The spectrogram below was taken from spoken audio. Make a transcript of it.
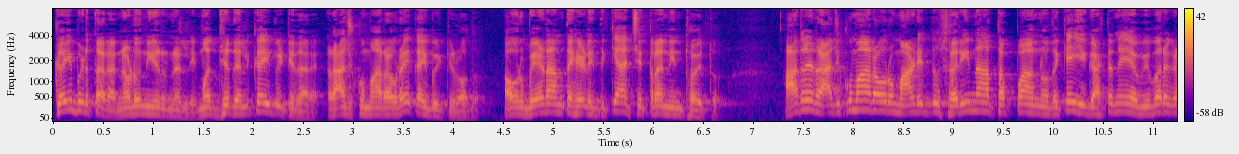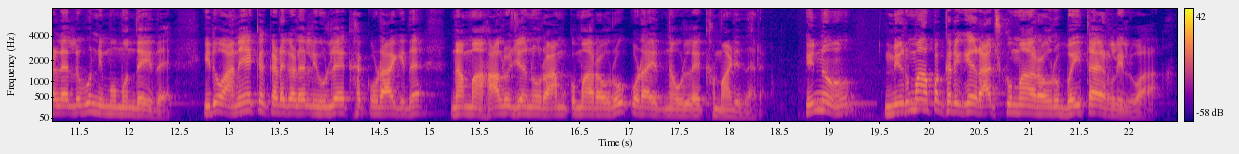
ಕೈ ಬಿಡ್ತಾರೆ ನಡು ನೀರಿನಲ್ಲಿ, ಮಧ್ಯದಲ್ಲಿ ಕೈ ಬಿಟ್ಟಿದ್ದಾರೆ. ರಾಜ್ಕುಮಾರ್ ಅವರೇ ಕೈ ಬಿಟ್ಟಿರೋದು. ಅವರು ಬೇಡ ಅಂತ ಹೇಳಿದ್ದಕ್ಕೆ ಆ ಚಿತ್ರ ನಿಂತೋಯ್ತು. ಆದರೆ ರಾಜ್ಕುಮಾರ್ ಅವರು ಮಾಡಿದ್ದು ಸರಿನಾ ತಪ್ಪ ಅನ್ನೋದಕ್ಕೆ ಈ ಘಟನೆಯ ವಿವರಗಳೆಲ್ಲವೂ ನಿಮ್ಮ ಮುಂದೆ ಇದೆ. ಇದು ಅನೇಕ ಕಡೆಗಳಲ್ಲಿ ಉಲ್ಲೇಖ ಕೂಡ ಆಗಿದೆ. ನಮ್ಮ ಹಾಲುಜನು ರಾಮ್ಕುಮಾರ್ ಅವರು ಕೂಡ ಇದನ್ನ ಉಲ್ಲೇಖ ಮಾಡಿದ್ದಾರೆ. ಇನ್ನು ನಿರ್ಮಾಪಕರಿಗೆ ರಾಜ್ಕುಮಾರ್ ಅವರು ಬೈತಾ ಇರಲಿಲ್ವಾ?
